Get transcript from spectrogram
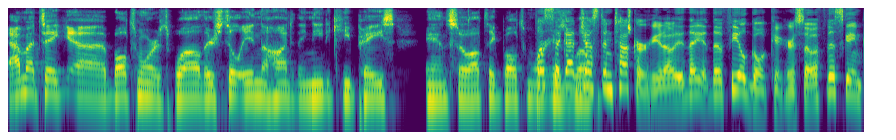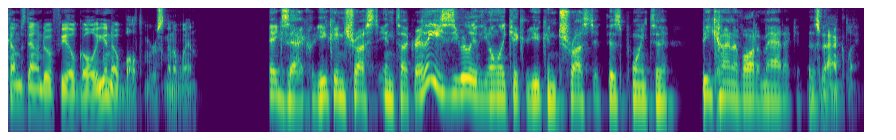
I'm going to take uh, Baltimore as well. They're still in the hunt. And they need to keep pace, and so I'll take Baltimore. Plus, they got well. Justin Tucker. You know, they the field goal kicker. So if this game comes down to a field goal, you know Baltimore's going to win. Exactly. You can trust in Tucker. I think he's really the only kicker you can trust at this point to be kind of automatic at this point. exactly. Point.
